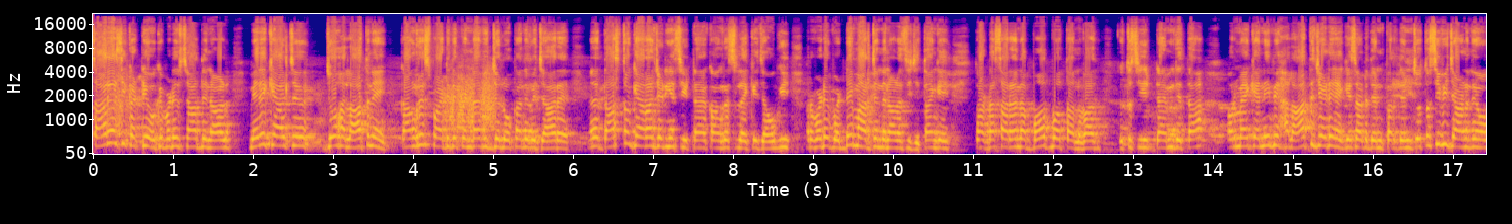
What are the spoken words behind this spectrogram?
ਸਾਰੇ ਅਸੀਂ ਇਕੱਠੇ ਹੋ ਕੇ ਬੜੇ ਉਤਸ਼ਾਹ ਦੇ ਨਾਲ ਮੇਰੇ ਖਿਆਲ 'ਚ ਜੋ ਹਾਲਾਤ ਨੇ, ਕਾਂਗਰਸ ਪਾਰਟੀ ਦੇ ਪਿੰਡਾਂ ਵਿੱਚ ਜੋ ਲੋਕਾਂ ਦੇ ਵਿਚਾਰ ਹੈ ਮੈਂ 10 ਤੋਂ 11 ਜਿਹੜੀਆਂ ਸੀਟਾਂ ਕਾਂਗਰਸ ਲੈ ਕੇ ਜਾਊਗੀ ਔਰ ਬੜੇ ਵੱਡੇ ਮਾਰਜਨ ਦੇ ਨਾਲ ਅਸੀਂ ਜਿੱਤਾਂਗੇ। ਤੁਹਾਡਾ ਸਾਰਿਆਂ ਦਾ ਬਹੁਤ ਬਹੁਤ ਧੰਨਵਾਦ ਕਿ ਤੁਸੀਂ ਟਾਈਮ ਦਿੱਤਾ ਔਰ ਮੈਂ ਕਹਿੰਨੀ ਵੀ ਹਾਲਾਤ ਜਿਹੜੇ ਹੈਗੇ ਸਾਡੇ ਦਿਨ ਪਰ ਦਿਨ, ਜੋ ਤੁਸੀਂ ਵੀ ਜਾਣਦੇ ਹੋ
